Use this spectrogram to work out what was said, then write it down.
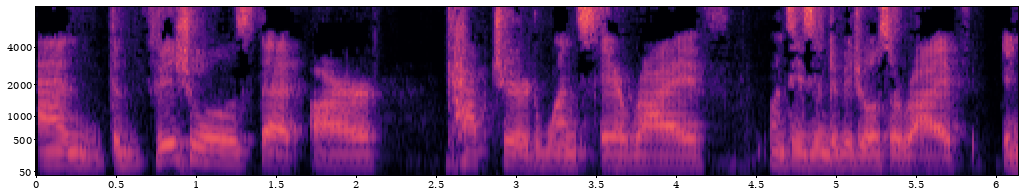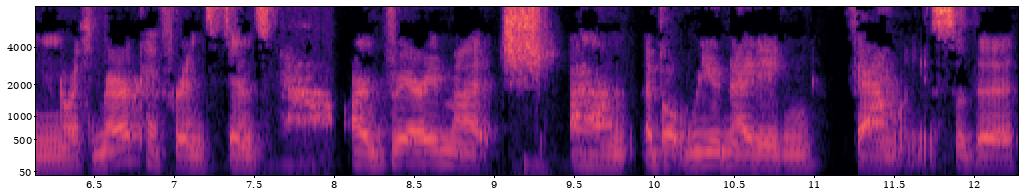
And the visuals that are captured once they arrive, once these individuals arrive in North America, for instance, are very much um, about reuniting families. So the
